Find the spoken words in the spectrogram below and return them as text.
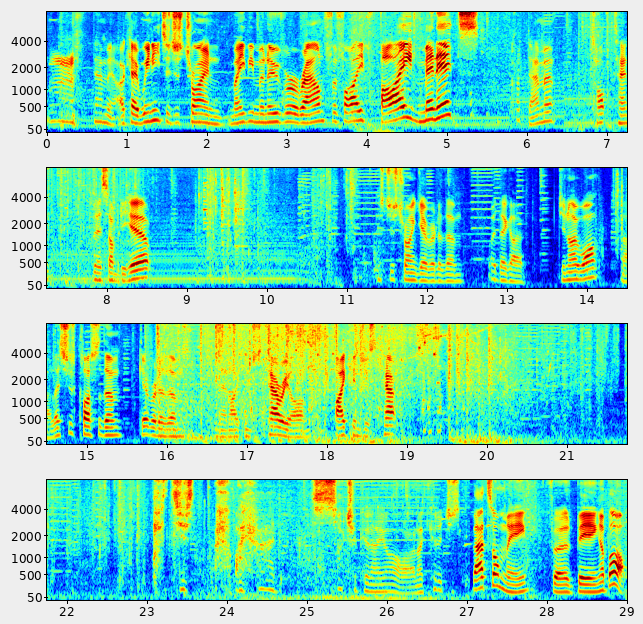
Mm, damn it. Okay, we need to just try and maybe maneuver around for five, five minutes? God damn it. Top 10. There's somebody here. Let's just try and get rid of them. Where'd they go? Do you know what? No, let's just cluster them, get rid of them, and then I can just carry on. I can just cap... I just... I had such a good AR, and I could have just... That's on me for being a bot.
